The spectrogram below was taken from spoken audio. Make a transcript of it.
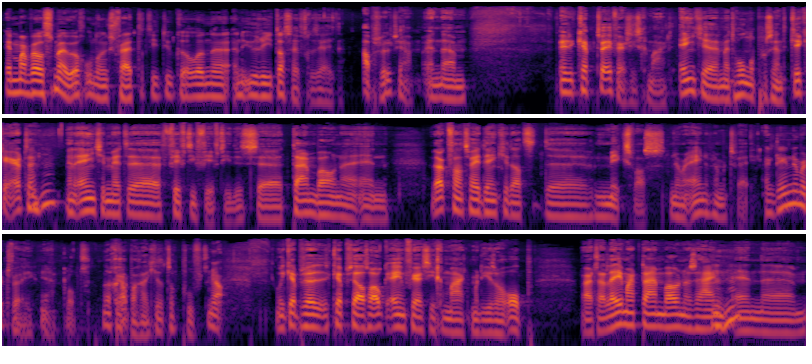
En maar wel smeuig, ondanks het feit dat hij natuurlijk al een, eh, een uur in je tas heeft gezeten. Absoluut, ja. En ehm, en ik heb twee versies gemaakt. Eentje met 100% kikkererwten Mhm. en eentje met eh 50-50. Dus eh, tuinbonen en... Welk van de twee denk je dat de mix was? Nummer 1 of nummer 2? Ik denk nummer twee. Ja, klopt. Nou, grappig dat je dat toch proeft. Ja. Want Ik heb, eh, ik heb zelfs ook één versie gemaakt, maar die is al op. Waar het alleen maar tuinbonen zijn. Mhm. En ehm,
